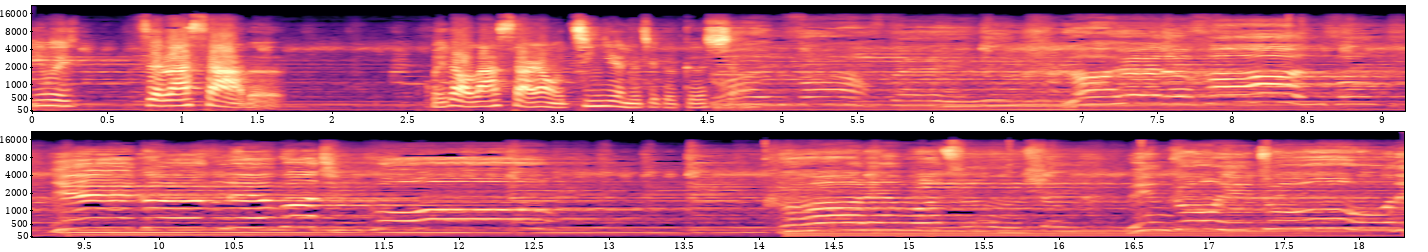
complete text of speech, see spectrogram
因为在拉萨的，回到拉萨让我惊艳的这个歌手。命中已注定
